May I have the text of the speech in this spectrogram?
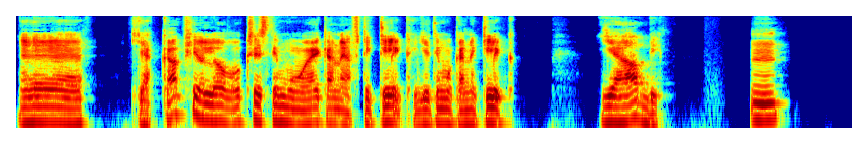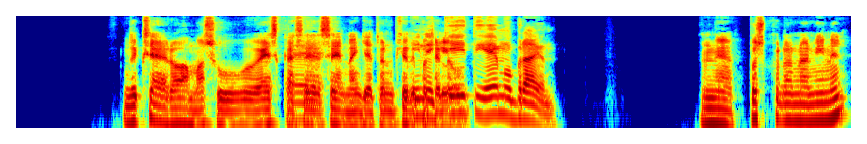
Ε, για κάποιο λόγο, ξέρεις τι μου έκανε αυτή κλικ, γιατί μου έκανε κλικ; Για Άμπι. Δεν ξέρω άμα σου έσκασε ε, εσένα για τον οποιοδήποτε λόγο. Είναι KTM O'Brien. Ναι. Πόσο χρόνο είναι;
